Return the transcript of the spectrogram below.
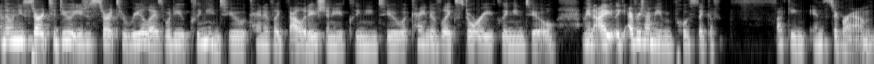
And then when you start to do it, you just start to realize what are you clinging to? What kind of like validation are you clinging to? What kind of like story are you clinging to? I mean, I like every time I even post like a fucking Instagram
